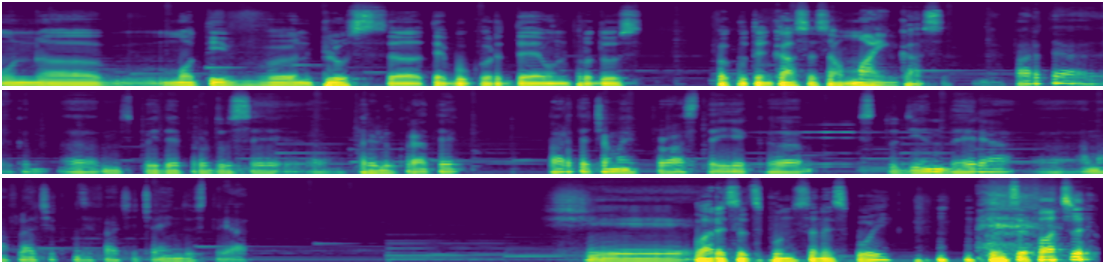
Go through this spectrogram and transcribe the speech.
un uh, motiv în plus să te bucuri de un produs făcut în casă sau mai în casă. Partea, că uh, îmi spui de produse uh, prelucrate, partea cea mai proastă e că studiind berea uh, am aflat și cum se face cea industrial. Și Oare să-ți spun să ne spui cum se face?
